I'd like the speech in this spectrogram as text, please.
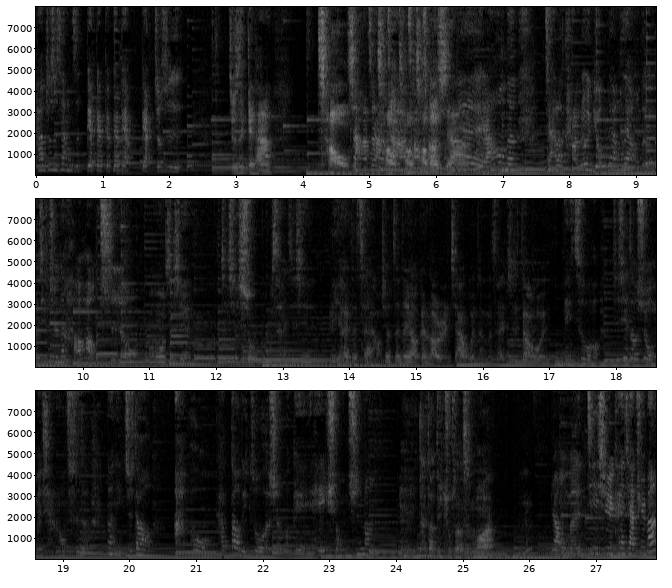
他就是这样子，啪啪啪啪啪啪，就是就是给他炒炸炸炸炒炒到香，对，然后呢？加了糖就油亮亮的，而且真的好好吃哦。哦，这些这些手工菜，这些厉害的菜，好像真的要跟老人家问他们才知道哎。没错，这些都是我们想要吃的。那你知道阿婆他到底做了什么给黑熊吃吗？嗯，他到底煮了什么啊？嗯，让我们继续看下去吧。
